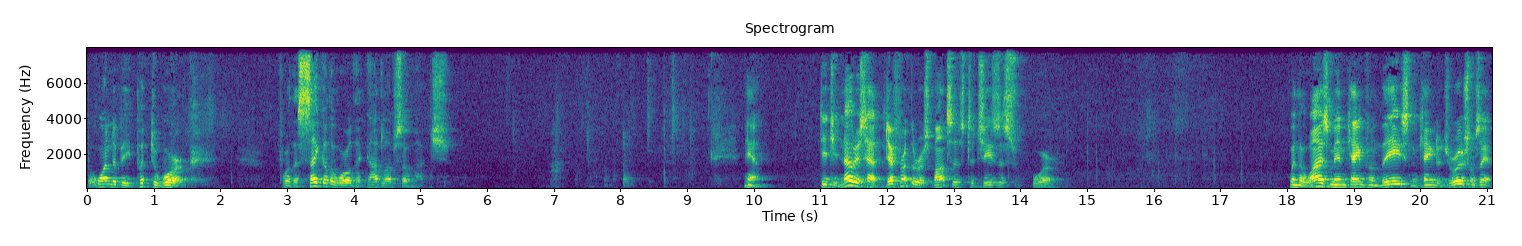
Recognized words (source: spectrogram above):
but one to be put to work for the sake of the world that God loves so much. Now, did you notice how different the responses to Jesus were? When the wise men came from the east and came to Jerusalem saying,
